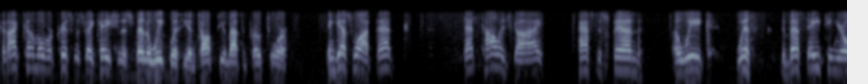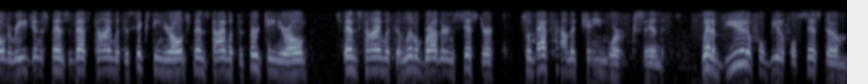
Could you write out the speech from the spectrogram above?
Could I come over Christmas vacation and spend a week with you and talk to you about the pro tour?" And guess what? That that college guy has to spend a week with the best 18 year old region, spends the best time with the 16 year old, spends time with the 13 year old, spends time with the little brother and sister. So that's how the chain works. And we had a beautiful, beautiful system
